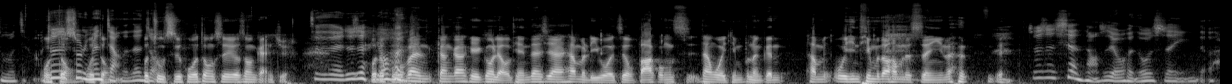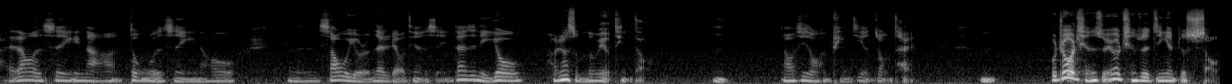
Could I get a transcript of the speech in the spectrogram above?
怎么讲？就是书里面讲的那种。我主持活动时有这种感觉。对对对，就是我的伙伴刚刚可以跟我聊天，但现在他们离我只有八公尺，但我已经不能跟他们，我已经听不到他们的声音了。对，就是现场是有很多声音的，海浪的声音啊，动物的声音，然后可能稍微有人在聊天的声音，但是你又好像什么都没有听到。嗯，然后是一种很平静的状态。嗯，我觉得我潜水，因为潜水的经验比较少，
